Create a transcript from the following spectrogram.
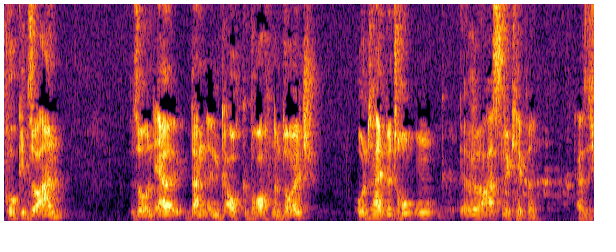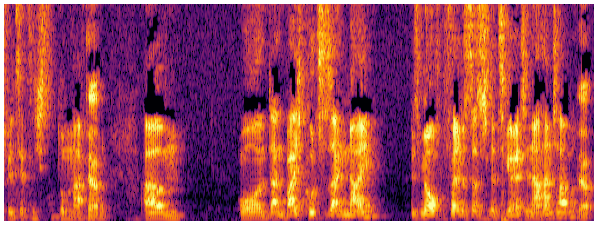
guck ihn so an, so und er dann in auch gebrochenem Deutsch und halt betrunken, äh, hast eine Kippe. Also ich will es jetzt nicht so dumm nachmachen. Ähm, und dann war ich kurz zu sagen nein, bis mir aufgefallen ist, dass ich eine Zigarette in der Hand habe. Ja.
